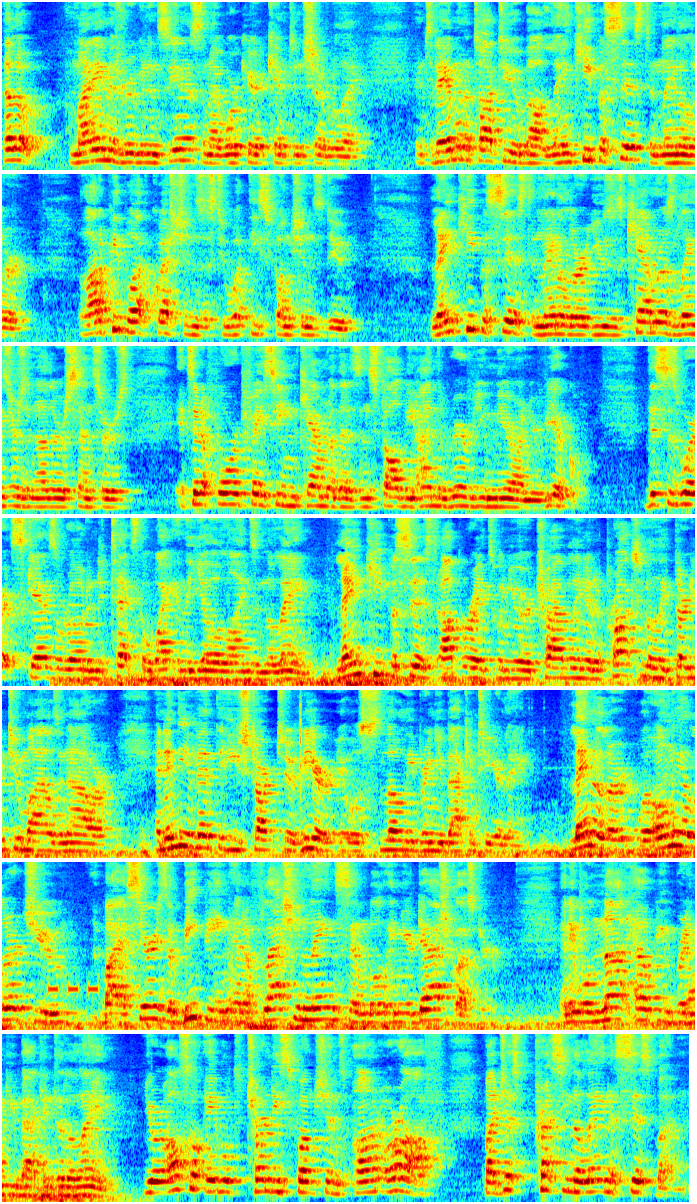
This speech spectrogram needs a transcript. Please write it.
Hello, my name is Ruben Encinas and I work here at Kempton Chevrolet. And today I'm going to talk to you about Lane Keep Assist and Lane Alert. A lot of people have questions as to what these functions do. Lane Keep Assist and Lane Alert uses cameras, lasers, and other sensors. It's in a forward-facing camera that is installed behind the rear view mirror on your vehicle. This is where it scans the road and detects the white and the yellow lines in the lane. Lane Keep Assist operates when you are traveling at approximately 32 miles an hour, and in the event that you start to veer, it will slowly bring you back into your lane. Lane Alert will only alert you by a series of beeping and a flashing lane symbol in your dash cluster, and it will not help you bring you back into the lane. You are also able to turn these functions on or off by just pressing the lane assist button.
